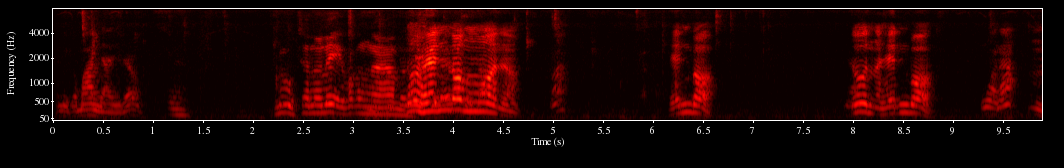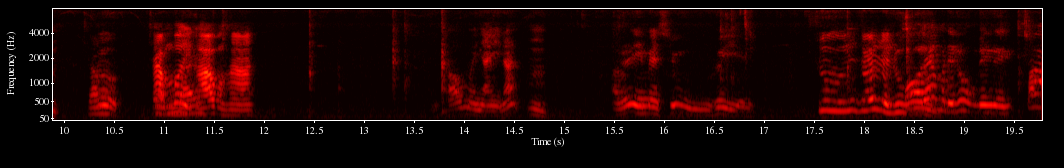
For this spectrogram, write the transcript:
อันนี้ก็มันใหญ่แล้วลูกชาโลเล่พงงามตัวเห็นบ่งอนอะเห็นบ่ต้นน่ะเห็นบ่ หัวนะจเออทำบ่อีขาวบังหา เขาไม่ใหญ่นะอืม อันนี้แม่ชื่อเฮ้ยซื้อได้เลยลูกพอแล้วมันได้ลูกหนึงเลยป้า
